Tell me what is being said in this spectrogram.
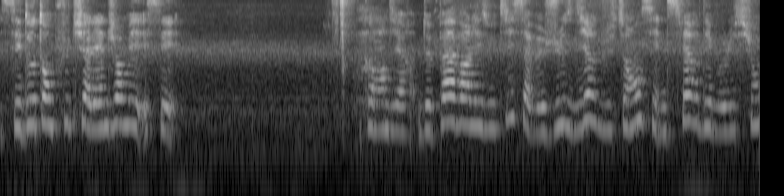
c'est d'autant plus challengeant, mais c'est. Comment dire De pas avoir les outils, ça veut juste dire que justement, c'est une sphère d'évolution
